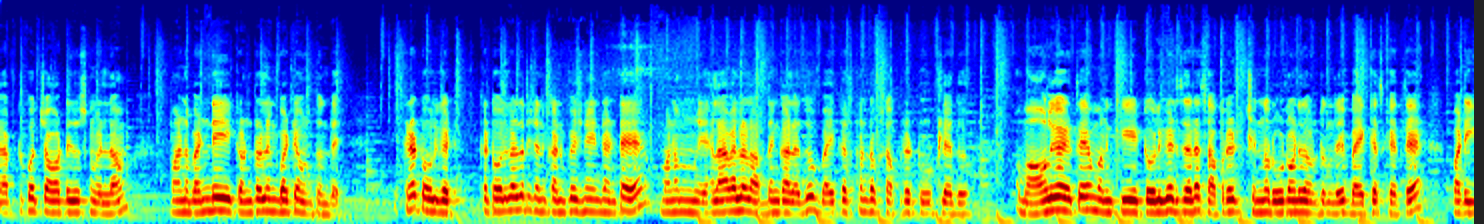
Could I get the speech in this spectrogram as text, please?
లెఫ్ట్కి వచ్చి ఓవర్ చూసుకుని వెళ్ళాం. మన బండి కంట్రోలింగ్ బట్టే ఉంటుంది. ఇక్కడ టోల్ గేట్ ఇక్కడ టోల్ గేట్ దగ్గర చిన్న కన్ఫ్యూజన్ ఏంటంటే మనం ఎలా వెళ్ళాలో అర్థం కాలేదు. బైకర్స్ కంటే ఒక సపరేట్ రూట్ లేదు. మామూలుగా అయితే మనకి టోల్ గేట్ దగ్గర సపరేట్ చిన్న రూట్ అనేది ఉంటుంది బైకర్స్కి అయితే. బట్ ఈ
